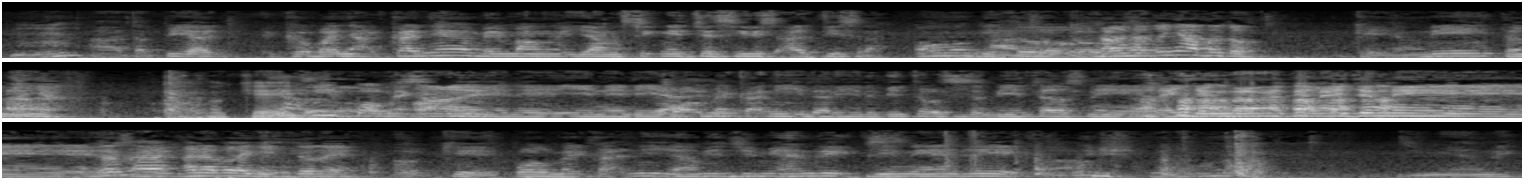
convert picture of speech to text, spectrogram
Mm-mm. Ah, tapi ah, kebanyakannya memang yang signature series artis lah. Oh gitu. contoh- Salah satunya apa tuh? Okey, yang ni contohnya. Oke. Ini Paul Oh, McCartney. ini, ini dia. Paul McCartney dari The Beatles. The Beatles nih, legend banget nih, legend nih. Terus a- ada apa lagi? Contohnya? Okey, Paul McCartney yang ni Jimi Hendrix. Jimi Hendrix. Wih, Jimi Hendrix.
